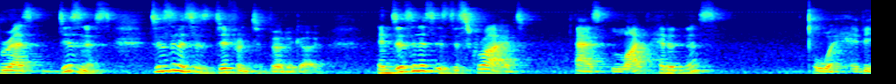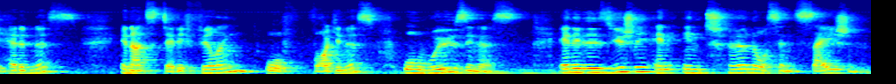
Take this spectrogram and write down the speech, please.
Whereas dizziness Dizziness is different to vertigo, and dizziness is described as lightheadedness or heavy-headedness, an unsteady feeling or fogginess or wooziness, and it is usually an internal sensation.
